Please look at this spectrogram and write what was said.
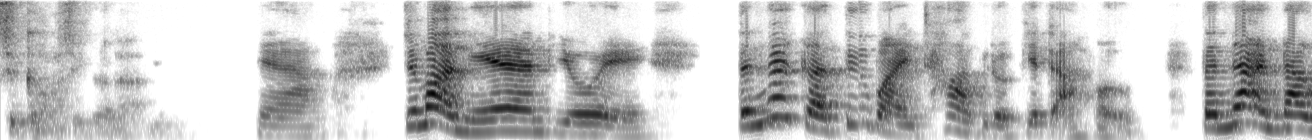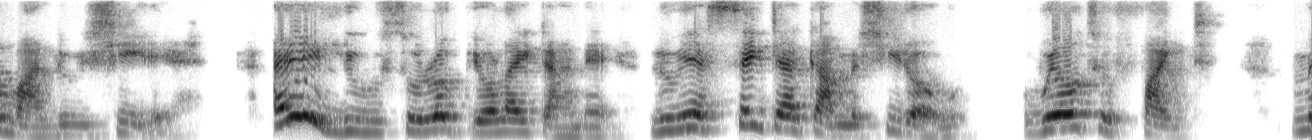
စစ်ကောင်စီဘက်က Yeah ကျမအများအားပြောတယ်တနက်ကသူ့ပိုင်ထပြီးတော့ပြစ်တာမဟုတ်တနက်အနောက်မှာလူရှိတယ်အဲ့ဒီလူဆိုလို့ပြောလိုက်တာ ਨੇ လူရဲ့စိတ်ဓာတ်ကမရှိတော့ဘူး will to fight မ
